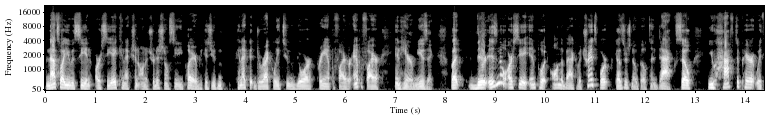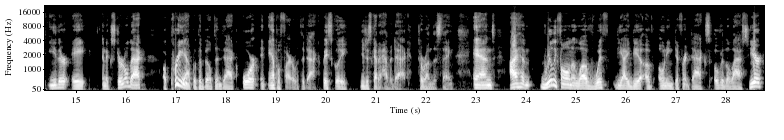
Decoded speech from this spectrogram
and that's why you would see an RCA connection on a traditional CD player because you can connect it directly to your preamplifier or amplifier and hear music. But there is no RCA input on the back of a transport because there's no built-in DAC. So you have to pair it with either a, an external DAC, a preamp with a built-in DAC, or an amplifier with a DAC. Basically, you just got to have a DAC to run this thing. And I have really fallen in love with the idea of owning different DACs over the last year.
